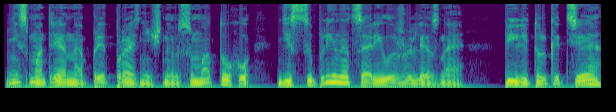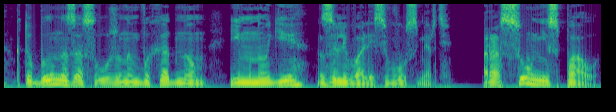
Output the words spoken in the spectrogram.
Несмотря на предпраздничную суматоху, дисциплина царила железная. Пили только те, кто был на заслуженном выходном, и многие заливались в усмерть. Расул не спал.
